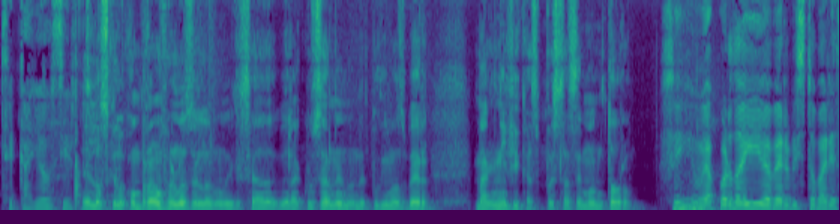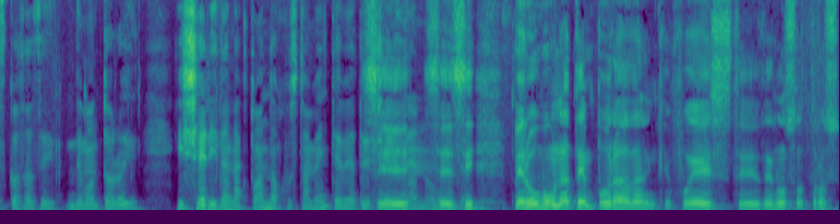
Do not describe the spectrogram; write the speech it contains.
Se cayó, ¿cierto? Eh, los que lo compraron fueron los de la Universidad de Veracruzana, en donde pudimos ver magníficas puestas de Montoro. Sí, me acuerdo ahí haber visto varias cosas de, de Montoro y, y Sheridan actuando, justamente, Beatriz Sí, Sheridan, ¿no? sí, sí. Pero hubo una temporada en que fue este de nosotros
